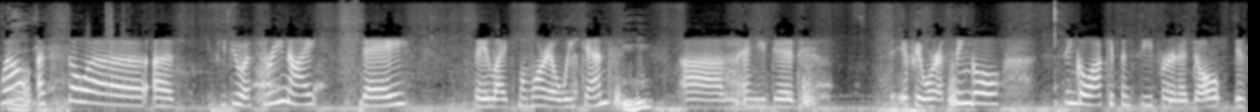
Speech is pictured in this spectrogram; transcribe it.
Well, uh, so uh, uh, if you do a three-night stay, say like Memorial Weekend, Mm-hmm. um, and you did, if it were a single single occupancy for an adult is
